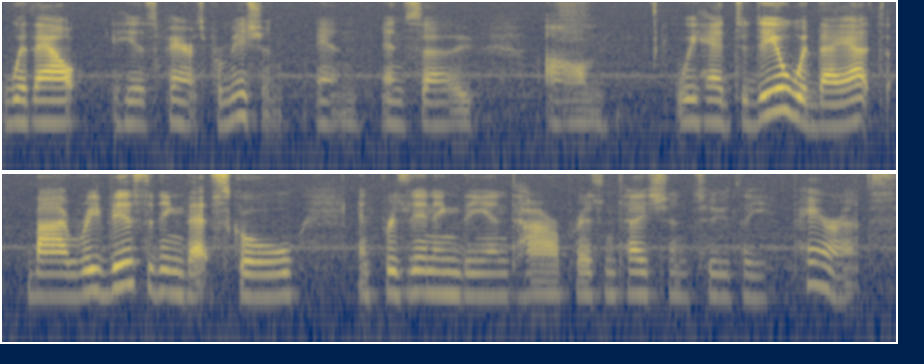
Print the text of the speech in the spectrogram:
without his parents' permission, and and so um, we had to deal with that by revisiting that school and presenting the entire presentation to the parents.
